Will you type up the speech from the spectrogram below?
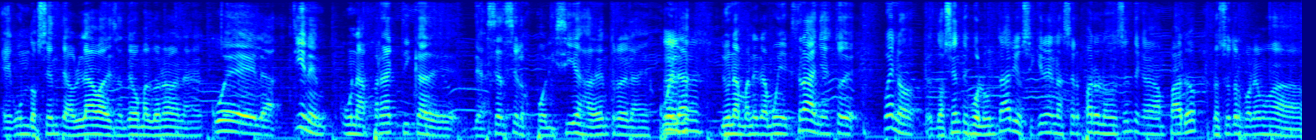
eh, un docente hablaba de Santiago Maldonado en la escuela. Tienen una práctica de, de hacerse los policías adentro de las escuelas de una manera muy extraña. Esto de, bueno, docentes voluntarios, si quieren hacer paro los docentes, que hagan paro. Nosotros ponemos a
